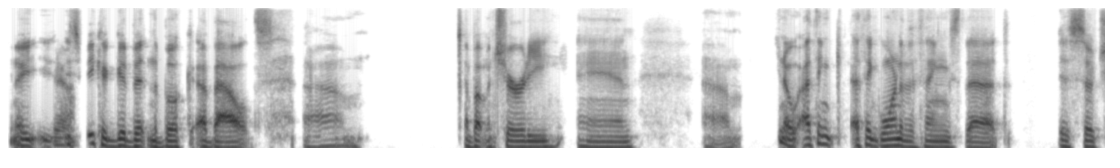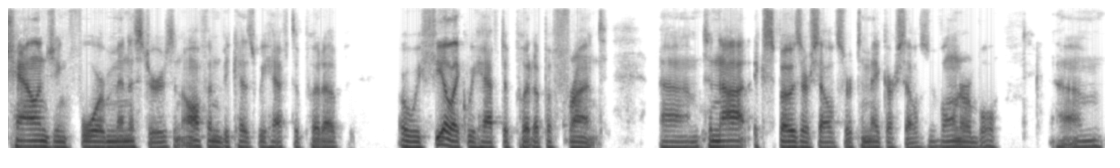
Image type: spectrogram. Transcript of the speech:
You know, you, yeah. you speak a good bit in the book about um, about maturity, and um, you know, I think I think one of the things that is so challenging for ministers, and often because we have to put up, or we feel like we have to put up a front um, to not expose ourselves or to make ourselves vulnerable. Um,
